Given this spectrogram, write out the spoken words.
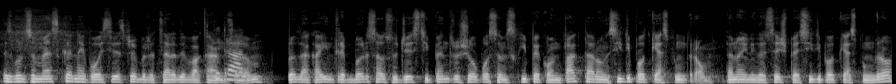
Îți mulțumesc că ne-ai povestit despre brățarea de vacanță. Dacă ai întrebări sau sugestii pentru show, poți să-mi scrii pe contact aroncitypodcast.ro Pe noi ne găsești pe citypodcast.ro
